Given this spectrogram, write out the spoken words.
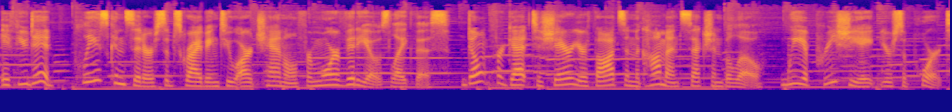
If you did, please consider subscribing to our channel for more videos like this. Don't forget to share your thoughts in the comments section below. We appreciate your support.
